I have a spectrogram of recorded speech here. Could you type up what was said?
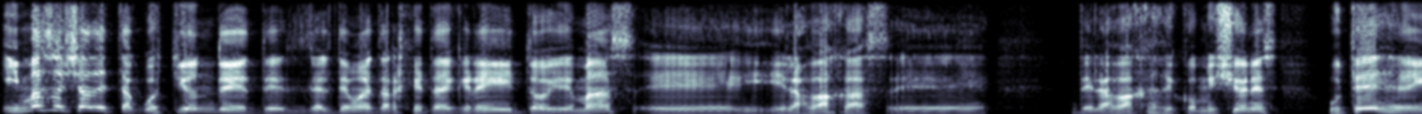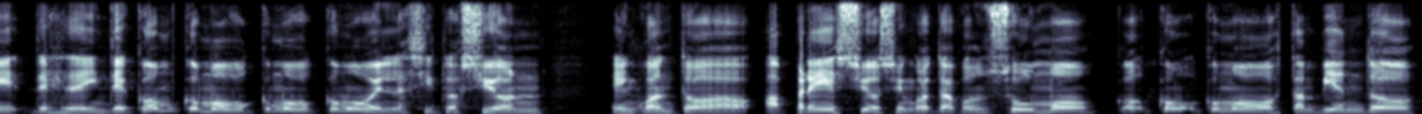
y más allá de esta cuestión de- de- del tema de tarjeta de crédito y demás, eh, y de las bajas, eh, de las bajas de comisiones, ustedes de- desde Indecom, ¿cómo, cómo, cómo ven la situación en cuanto a, a precios, en cuanto a consumo? ¿Cómo, están viendo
